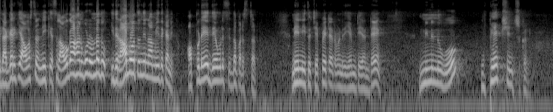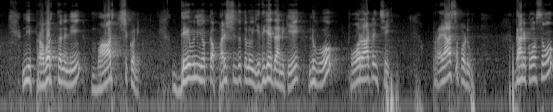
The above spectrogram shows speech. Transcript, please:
దగ్గరికి అవసరం నీకు అసలు అవగాహన కూడా ఉండదు. ఇది రాబోతుంది నా మీదకని. అప్పుడే దేవుడు సిద్ధపరుస్తాడు. నేను నీతో చెప్పేటటువంటిది ఏమిటి అంటే నిన్ను నువ్వు ఉపేక్షించుకొని నీ ప్రవర్తనని మార్చుకొని దేవుని యొక్క పరిశుద్ధతలో ఎదిగేదానికి నువ్వు పోరాటం చెయ్యి ప్రయాసపడు. దానికోసం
